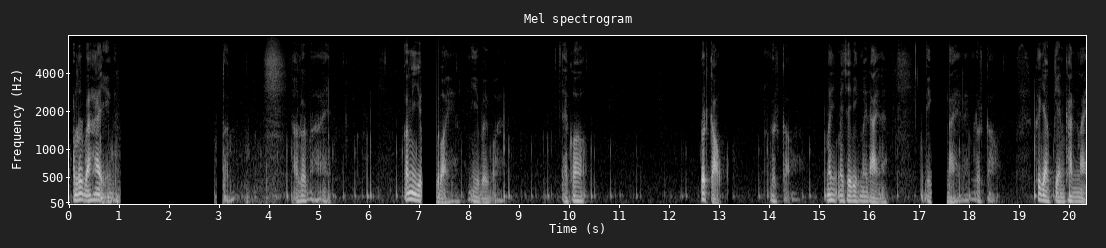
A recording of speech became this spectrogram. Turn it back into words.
เอารถมาให้เอง เอารถมาให้ ก็มีอยู่บ่อย มีอยู่บ่อยๆ แต่ก็ รถเก่า รถเก่า ไม่ไม่ใช่วิ่งไม่ได้นะวิ่งได้เลยรถเก่า คืออยากเปลี่ยนคันใหม่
